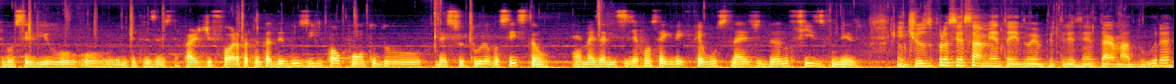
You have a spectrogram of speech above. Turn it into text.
que você viu, o, MP300 da parte de fora, para tentar deduzir em qual ponto do, da estrutura vocês estão. É, mas ali você já consegue ver que tem alguns sinais de dano físico mesmo. A gente usa o processamento aí do MP300 da armadura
